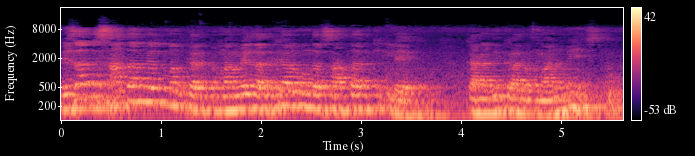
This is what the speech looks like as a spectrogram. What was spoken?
నిజానికి సాతాన్ మీద మనకు మన మీద అధికారం ఉందా? సాతానికి లేదు. కానీ అధికారం మనమే ఇస్తాం.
